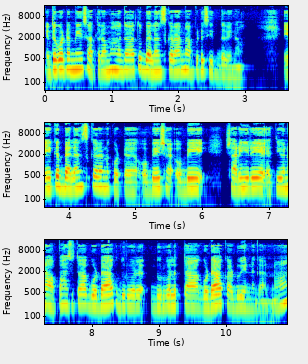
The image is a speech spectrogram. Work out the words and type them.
එතකොට මේ සතර මහා ධාතු බැලන්ස් කරන්න අපිට සිද්ධ වෙනවා. ඒක බැලන්ස් කරනකොට ඔබේ ඔබේ ශරීරයේ ඇතිවන අපහසුතාව ගොඩාක් දුර්වලතා ගොඩාක් අඩු වෙන්න ගන්නවා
